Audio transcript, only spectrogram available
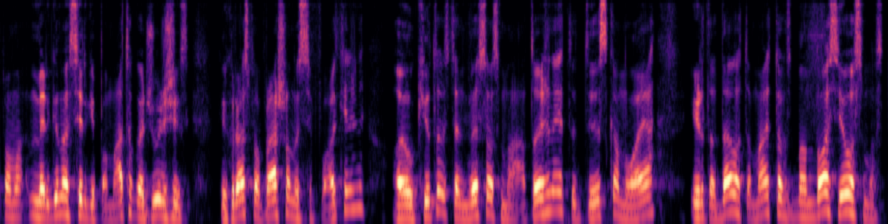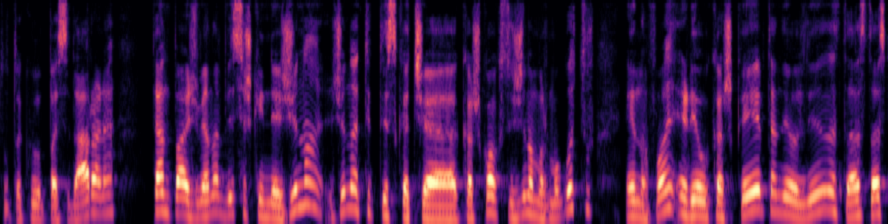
pama, merginos irgi pamato, kad žiūri žvilgsnis, kai kurios paprašo nusifotkinti, o jau kitos ten visos mato, žinai, tu tai skanuoja ir tada automatiškai toks bandos jausmas tų tokių pasidaro, ne. Ten, pavyzdžiui, viena visiškai nežino, žino tik tis, kad čia kažkoks žinomas žmogus, tu eina fon ir jau kažkaip ten jau tas, tas,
